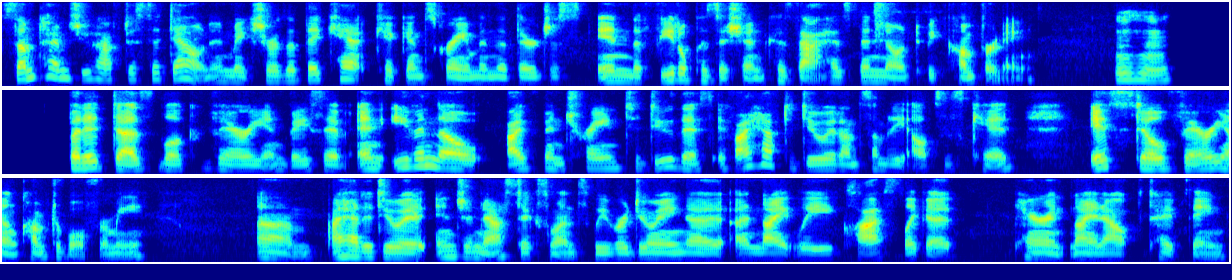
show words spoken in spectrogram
sometimes you have to sit down and make sure that they can't kick and scream and that they're just in the fetal position because that has been known to be comforting. Mm-hmm. But it does look very invasive. And even though I've been trained to do this, if I have to do it on somebody else's kid, it's still very uncomfortable for me. Um, I had to do it in gymnastics once. We were doing a, a nightly class, like a parent night out type thing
